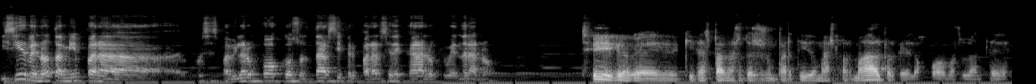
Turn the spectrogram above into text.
Y sirve, ¿no? También para pues espabilar un poco, soltarse y prepararse de cara a lo que vendrá, ¿no? Sí, creo que quizás para nosotros es un partido más normal porque lo jugamos durante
